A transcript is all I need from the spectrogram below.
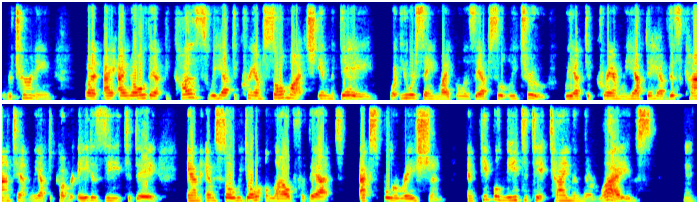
returning. But I, I know that because we have to cram so much in the day, what you were saying, Michael, is absolutely true. We have to cram. We have to have this content. We have to cover A to Z today, and and so we don't allow for that exploration and people need to take time in their lives Mhm.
